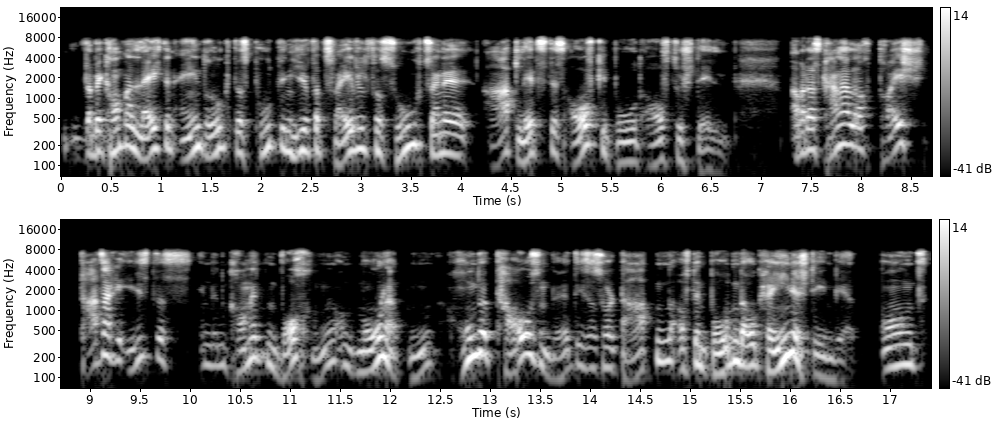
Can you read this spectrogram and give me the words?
Da bekommt man leicht den Eindruck, dass Putin hier verzweifelt versucht, so eine Art letztes Aufgebot aufzustellen. Aber das kann halt auch täuschen. Tatsache ist, dass in den kommenden Wochen und Monaten Hunderttausende dieser Soldaten auf dem Boden der Ukraine stehen werden. Und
